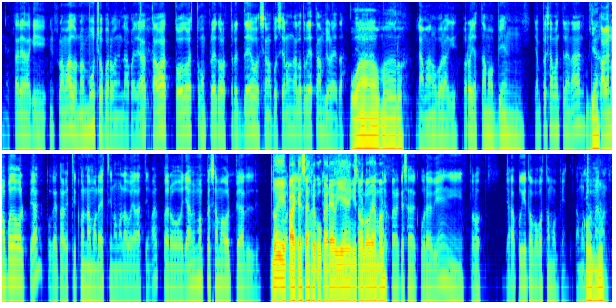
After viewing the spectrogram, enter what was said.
en esta área de aquí inflamado, no es mucho, pero en la pelea estaba todo esto completo, los tres dedos, se me pusieron al otro día estaban violetas. Wow, mano. La mano por aquí, pero ya estamos bien, Ya empezamos a entrenar. Ya. Todavía no puedo golpear porque todavía estoy con la molestia y no me la voy a lastimar, pero ya mismo empezamos a golpear. No, y para que se recupere bien y todo lo demás. que esperar que se cure bien, y, pero ya poquito a poco estamos bien. Está mucho Coño. mejor.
